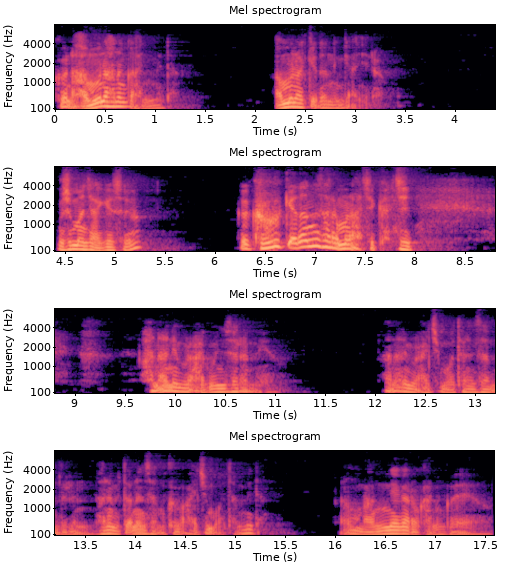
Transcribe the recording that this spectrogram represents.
그건 아무나 하는 거 아닙니다. 아무나 깨닫는 게 아니라. 무슨 말인지 알겠어요? 그, 그거 깨닫는 사람은 아직까지 하나님을 알고 있는 사람이에요. 하나님을 알지 못하는 사람들은, 하나님을 떠난 사람은 그거 알지 못합니다. 막내가로 가는 거예요.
